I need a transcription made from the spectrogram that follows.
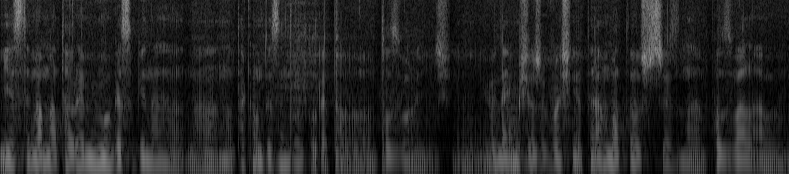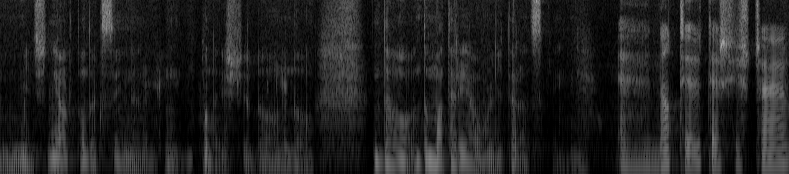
jestem amatorem i mogę sobie na, na, na taką dezynwolturę po, pozwolić. I wydaje mi się, że właśnie ta amatorszczyzna pozwala mieć nieortodoksyjne podejście do, do, do, do materiału literackiego. E, No ty też jeszcze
